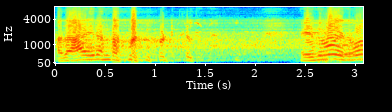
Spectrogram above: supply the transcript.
அது ஆயிரம் தாமரை மொட்டுகள். எதுவோ எதுவோ.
